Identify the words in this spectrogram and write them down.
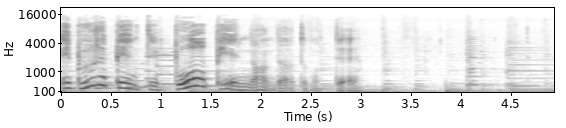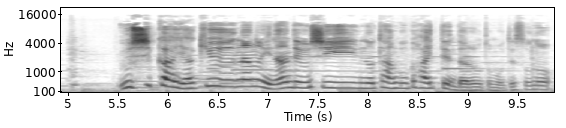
えブルペンってボーペンなんだと思って。牛か？野球なのになんで牛の単語が入ってんだろうと思って。その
